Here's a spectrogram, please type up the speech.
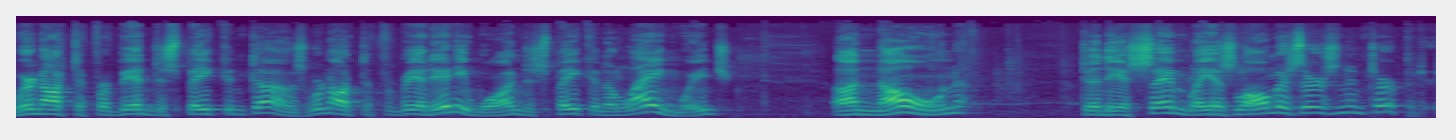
We're not to forbid to speak in tongues. We're not to forbid anyone to speak in a language unknown to the assembly as long as there's an interpreter.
